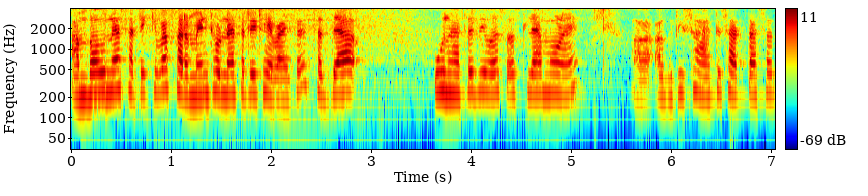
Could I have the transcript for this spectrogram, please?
आंबवण्यासाठी किंवा फर्मेंट होण्यासाठी ठेवायचं आहे. सध्या उन्हाचे दिवस असल्यामुळे अगदी सहा ते सात तासात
